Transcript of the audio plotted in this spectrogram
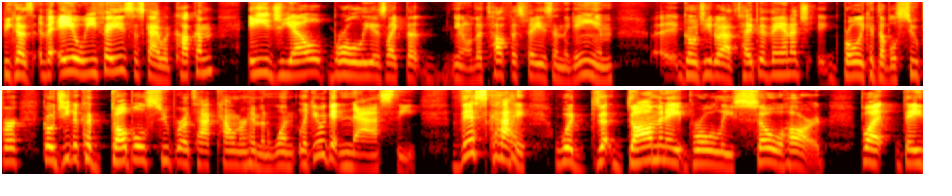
Because the AoE phase, this guy would cuck him. AGL Broly is like the you know the toughest phase in the game. Uh, Gogeta have type advantage. Broly could double super. Gogeta could double super attack counter him in one. Like it would get nasty. This guy would dominate Broly so hard, but they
